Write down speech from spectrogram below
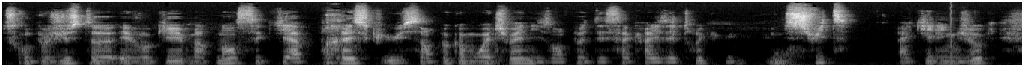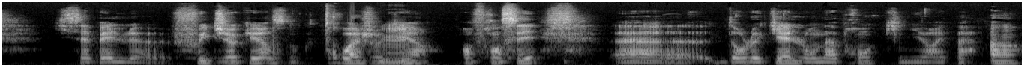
ce qu'on peut juste euh, évoquer maintenant, c'est qu'il y a presque eu, c'est un peu comme Watchmen, ils ont un peu désacralisé le truc, une, une suite à Killing Joke qui s'appelle euh, Free Jokers, donc trois jokers en français, euh, dans lequel on apprend qu'il n'y aurait pas un,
